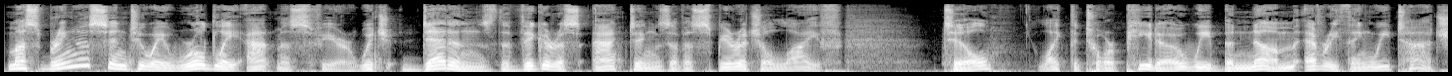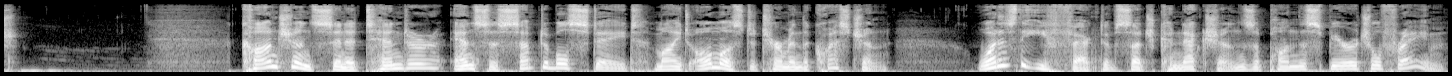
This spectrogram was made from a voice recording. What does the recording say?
must bring us into a worldly atmosphere which deadens the vigorous actings of a spiritual life, till, like the torpedo, we benumb everything we touch. Conscience in a tender and susceptible state might almost determine the question what is the effect of such connections upon the spiritual frame?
